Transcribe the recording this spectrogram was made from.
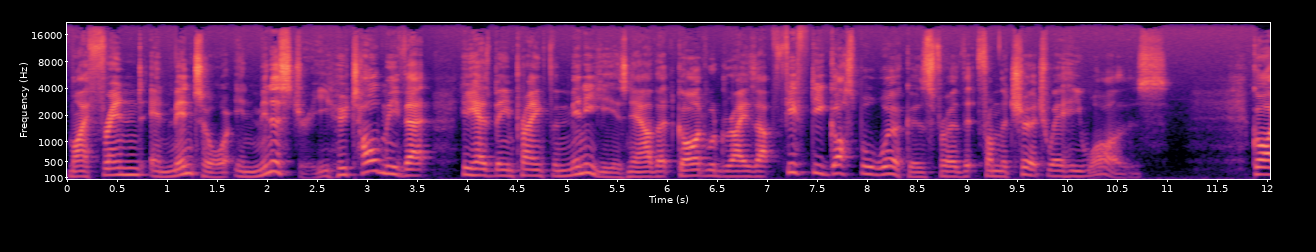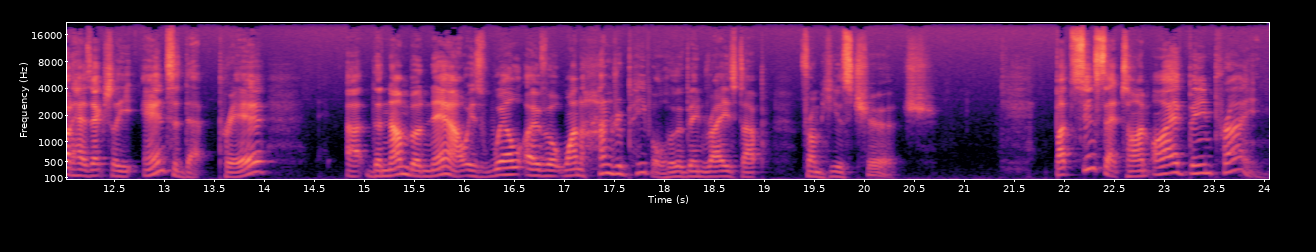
my friend and mentor in ministry who told me that he has been praying for many years now that God would raise up 50 gospel workers the, from the church where he was. God has actually answered that prayer uh, the number now is well over 100 people who have been raised up from his church. But since that time, I've been praying.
